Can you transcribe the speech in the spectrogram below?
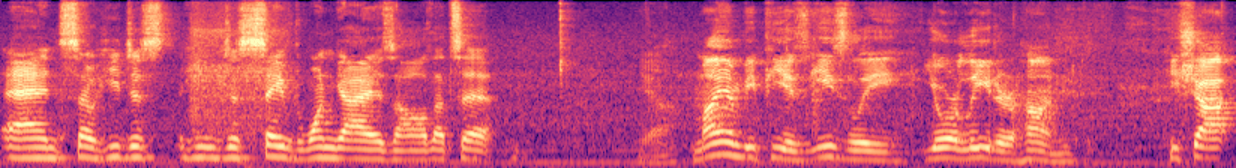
And so he just he just saved one guy is all. That's it. Yeah. My MVP is easily your leader, Hund. He shot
